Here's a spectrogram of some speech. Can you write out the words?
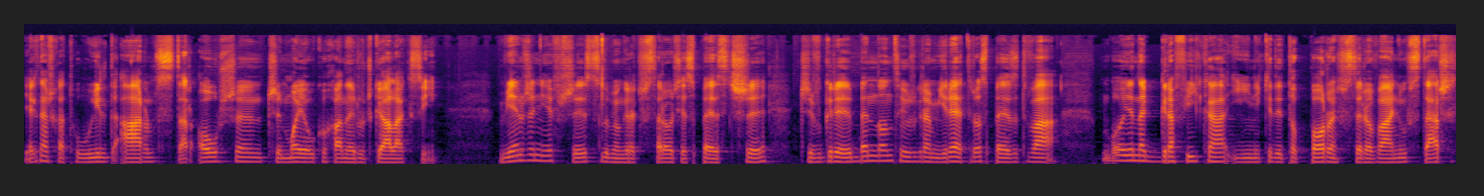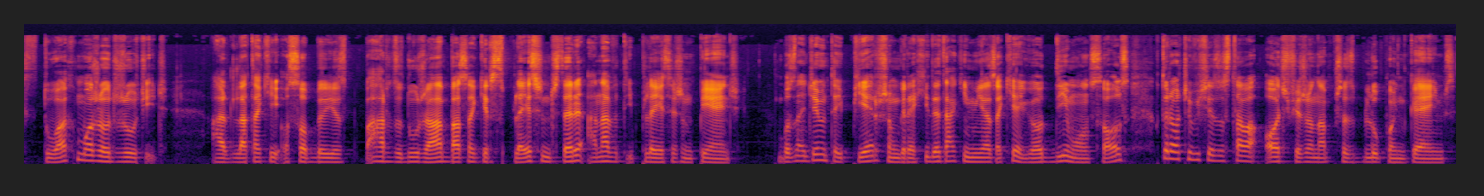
jak na przykład Wild Arms, Star Ocean czy moje ukochane Rouge Galaxy. Wiem, że nie wszyscy lubią grać w starocie z PS3 czy w gry będące już grami retro z PS2, bo jednak grafika i niekiedy toporność w sterowaniu w starszych tytułach może odrzucić. A dla takiej osoby jest bardzo duża baza gier z PlayStation 4, a nawet i PlayStation 5 bo znajdziemy tutaj pierwszą grę Hidetaki Miyazakiego, Demon Souls, która oczywiście została odświeżona przez Bluepoint Games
